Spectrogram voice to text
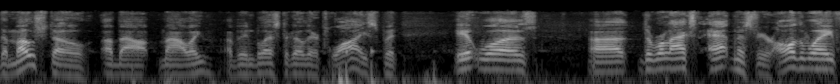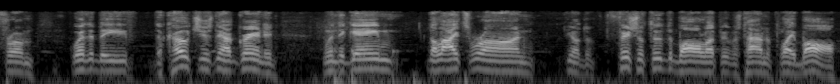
the most though about Maui. I've been blessed to go there twice, but it was uh, the relaxed atmosphere all the way from whether it be the coaches. Now, granted, when the game, the lights were on, you know, the official threw the ball up, it was time to play ball.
